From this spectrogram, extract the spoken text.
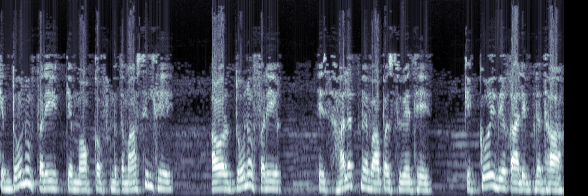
کہ دونوں فریق کے موقف متماثل تھے اور دونوں فریق اس حالت میں واپس ہوئے تھے کہ کوئی بھی غالب نہ تھا۔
